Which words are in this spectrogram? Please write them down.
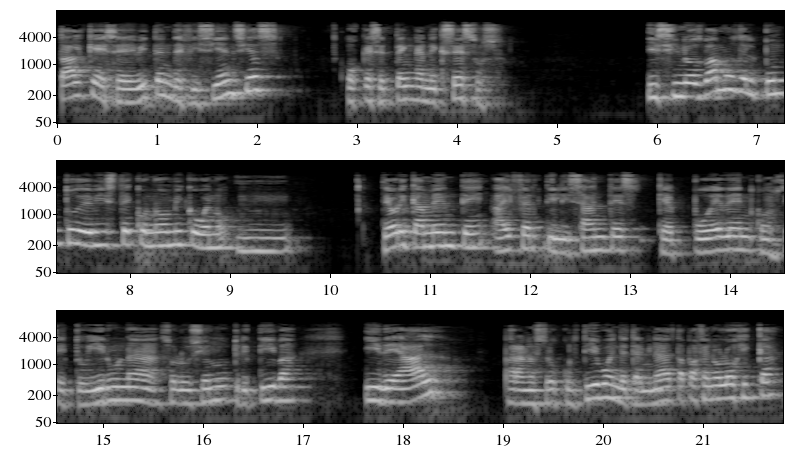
tal que se eviten deficiencias o que se tengan excesos. Y si nos vamos del punto de vista económico, bueno, mm, teóricamente hay fertilizantes que pueden constituir una solución nutritiva ideal para nuestro cultivo en determinada etapa fenológica,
